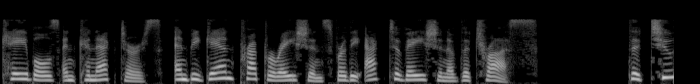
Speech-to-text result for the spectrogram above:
cables and connectors, and began preparations for the activation of the truss. The two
